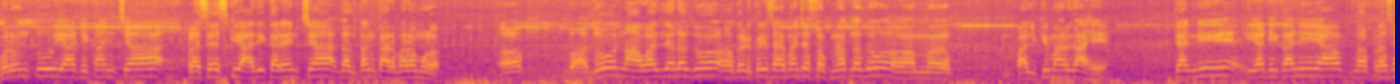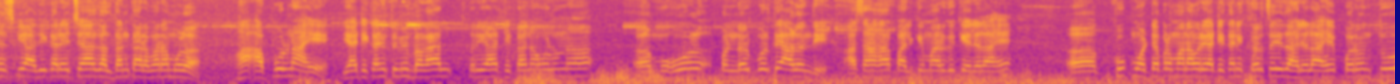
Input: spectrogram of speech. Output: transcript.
परंतु या ठिकाणच्या प्रशासकीय अधिकाऱ्यांच्या गलतान कारभारामुळं जो नावाजलेला जो गडकरी साहेबांच्या स्वप्नातला जो पालखी मार्ग आहे त्यांनी या ठिकाणी या प्रशासकीय अधिकाऱ्याच्या गलतान कारभारामुळं हा अपूर्ण आहे. या ठिकाणी तुम्ही बघाल तर या ठिकाणावरून मोहोळ पंढरपूर ते आळंदी असा हा पालखी मार्ग केलेला आहे. खूप मोठ्या प्रमाणावर या ठिकाणी खर्चही झालेला आहे. परंतु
